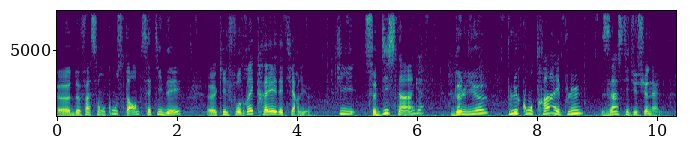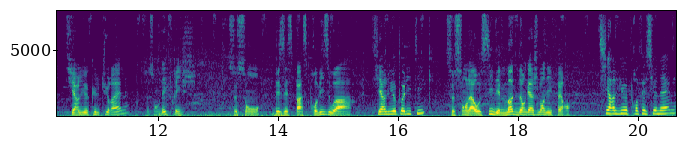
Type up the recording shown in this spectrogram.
euh, de façon constante cette idée euh, qu'il faudrait créer des tiers-lieux qui se distinguent de lieux plus contraints et plus institutionnels. Tiers-lieux culturels, ce sont des friches, ce sont des espaces provisoires. Tiers-lieux politiques, ce sont là aussi des modes d'engagement différents. Tiers-lieux professionnels,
